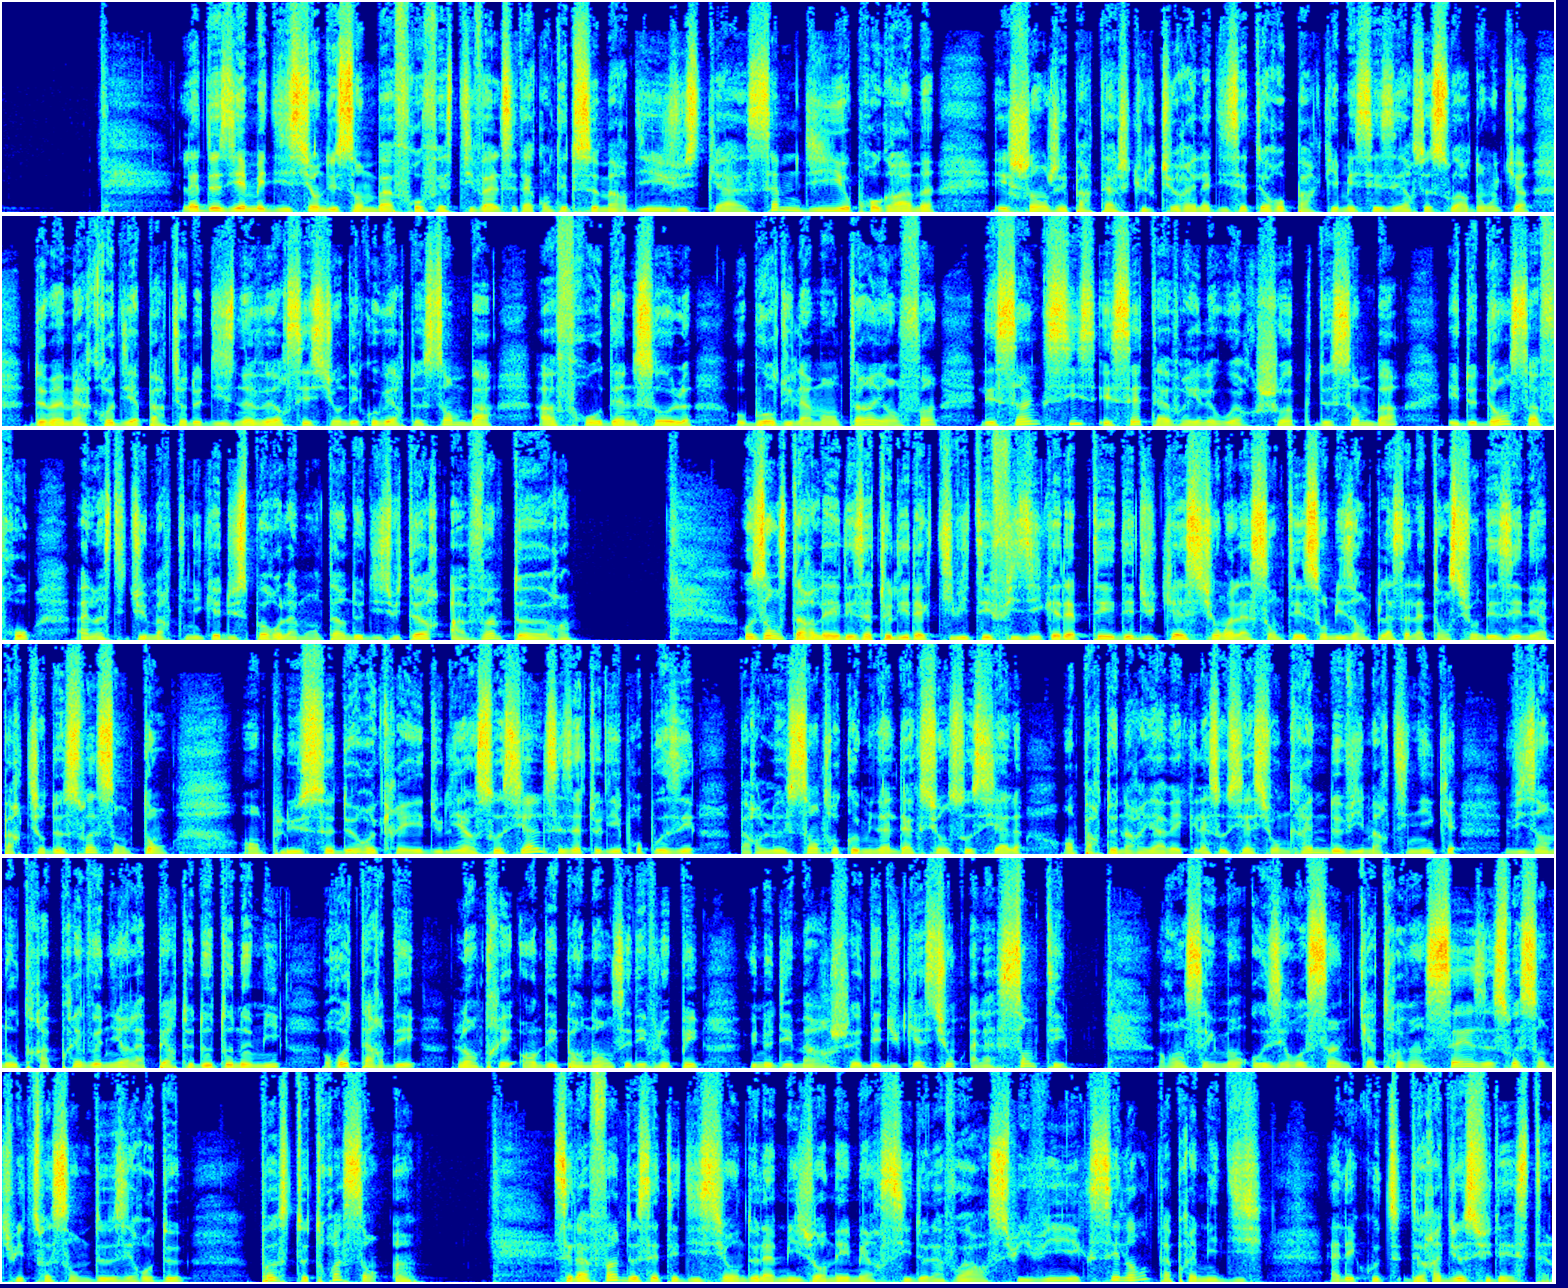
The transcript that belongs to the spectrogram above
La deuxième édition du Samba Afro Festival, c'est à compter de ce mardi jusqu'à samedi au programme Échange et partage culturel à 17h au Parc Aimé Césaire ce soir donc. Demain mercredi à partir de 19h, session découverte Samba Afro Dancehall au Bourg du Lamentin. Et enfin, les 5, 6 et 7 avril, workshop de Samba et de danse afro à l'Institut martiniquais du sport au Lamentin de 18h à 20h. Aux Anses d'Arlay, des ateliers d'activité physique adaptée et d'éducation à la santé sont mis en place à l'attention des aînés à partir de 60 ans. En plus de recréer du lien social, ces ateliers proposés par le Centre communal d'action sociale en partenariat avec l'association Graines de Vie Martinique visent en outre à prévenir la perte d'autonomie, retarder l'entrée en dépendance et développer une démarche d'éducation à la santé. Renseignements au 05 96 68 62 02, poste 301. C'est la fin de cette édition de la mi-journée. Merci de l'avoir suivi. Excellent après-midi à l'écoute de Radio Sud-Est.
